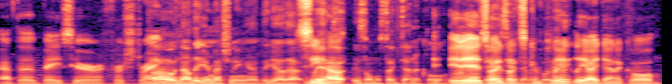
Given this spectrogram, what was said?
at the base here for strength. Oh, now that you're mentioning it, yeah, that See width how- is almost identical. It is. like, identical, it's yeah. completely identical.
